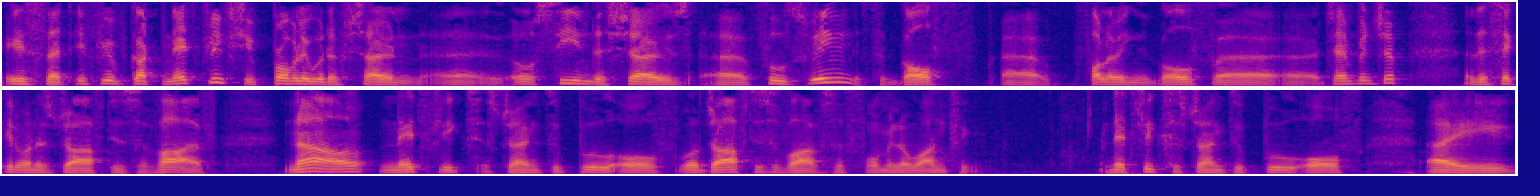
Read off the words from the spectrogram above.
is that if you've got Netflix, you probably would have shown uh, or seen the show's uh, Full Swing. It's a golf, uh, following a golf uh, uh, championship, and the second one is Drive to Survive. Now Netflix is trying to pull off. Well, Drive to Survive is a Formula One thing. Netflix is trying to pull off a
